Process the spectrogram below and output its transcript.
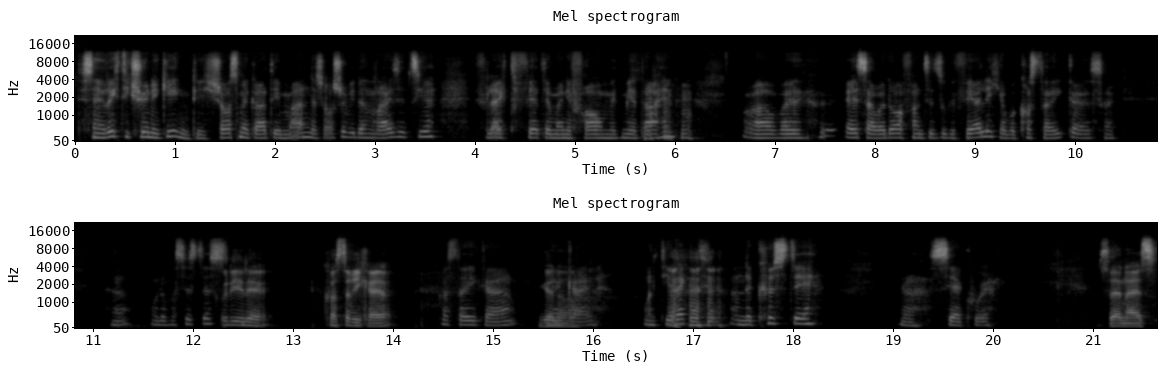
Das ist eine richtig schöne Gegend. Ich schaue es mir gerade eben an. Das ist auch schon wieder ein Reiseziel. Vielleicht fährt ja meine Frau mit mir dahin, äh, weil El Salvador fand sie zu gefährlich, aber Costa Rica ist halt. Ja. Oder was ist das? Gute Idee. Costa Rica, ja. Costa Rica, ja. Genau. Ja, geil. Und direkt an der Küste. Ja, sehr cool. Sehr nice.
